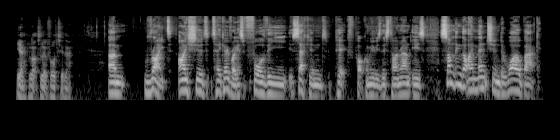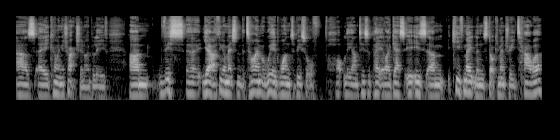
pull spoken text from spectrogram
yeah, a lot to look forward to there. Um, right, I should take over, I guess, for the second pick for popcorn movies this time round is something that I mentioned a while back as a coming attraction, I believe. Um, this, uh, yeah, I think I mentioned at the time, a weird one to be sort of hotly anticipated, I guess. It is um, Keith Maitland's documentary Tower.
